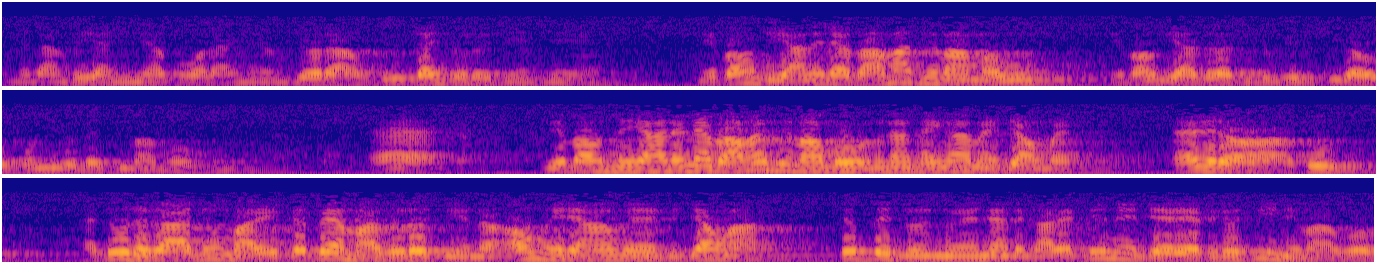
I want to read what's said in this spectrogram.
အမတန်ဘေးကညီများပေါ်လာရင်ပြောတာဘူးသူတိုင်းဆိုလို့ရှိရင် ဒီပေါင်းတရားနဲ့လည်းဘာမှဖြစ်မှာမဟုတ်ဘူးဒီပေါင်းတရားဆိုတော့ဒီလူတွေရှိတော့ဘုန်းကြီးတို့လည်းရှိမှာမဟုတ်ဘူးအဲဒီပေါင်း200နဲ့လည်းဘာမှဖြစ်မှာမဟုတ်ဘူးအမှန်ခိုင်ကားမယ်အကြောင်းပဲအဲဒီတော့အခုအတုတကာအတုမာတွေတစ်သက်မှာဆိုလို့ရှိရင်တော့အောင်းမေတယ်အောင်းမေတယ်ဒီကြောင်းကတစ်သက်လွင်လွင်နဲ့တခါလေတင်းတင်းတဲတဲဒီလိုရှိနေမှာကို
